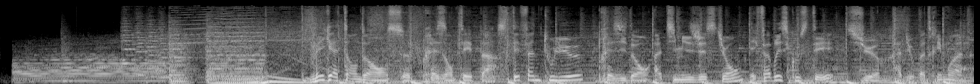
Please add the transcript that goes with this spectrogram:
Méga Tendance, présenté par Stéphane Toulieu, président Atimis Gestion, et Fabrice Coustet sur Radio Patrimoine.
